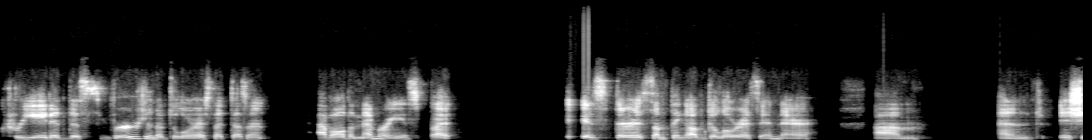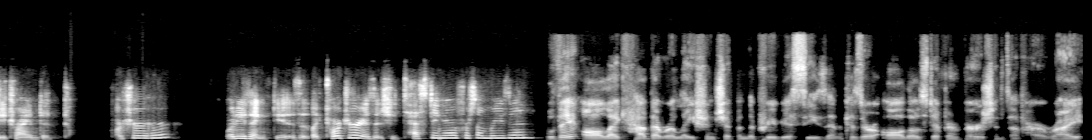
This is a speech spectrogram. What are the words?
created this version of Dolores that doesn't have all the memories but is there is something of Dolores in there. Um and is she trying to torture her what do you think? Do you, is it like torture? Is it she testing her for some reason? Well, they all like had that relationship in the previous season because there are all those different versions of her, right?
